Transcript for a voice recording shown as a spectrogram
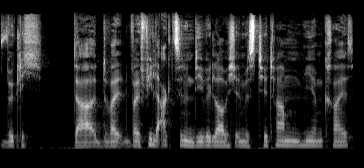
wirklich da, weil, weil viele Aktien, in die wir, glaube ich, investiert haben hier im Kreis,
